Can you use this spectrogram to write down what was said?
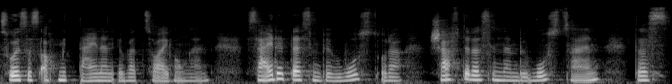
so ist es auch mit deinen Überzeugungen. Sei dir dessen bewusst oder schaff dir das in dein Bewusstsein, dass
